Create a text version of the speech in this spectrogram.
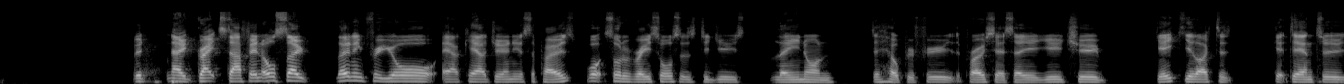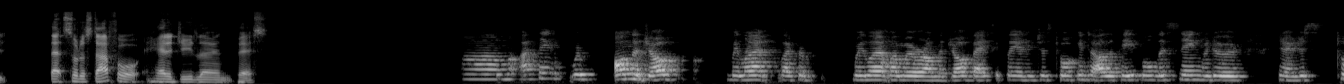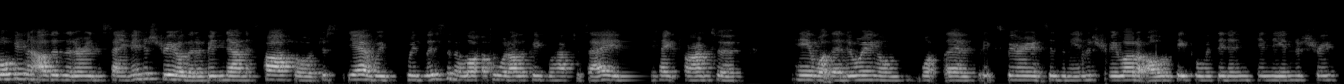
But no, great stuff. And also learning through your our cow journey, I suppose. What sort of resources did you lean on to help you through the process? Are you a YouTube geek? You like to get down to that sort of stuff, or how did you learn best? Um, I think we're on the job. We learnt like we learnt when we were on the job basically, and just talking to other people, listening. We do, you know, just talking to others that are in the same industry or that have been down this path, or just yeah, we we listen a lot to what other people have to say and take time to hear what they're doing or what their experience is in the industry. A lot of older people within in, in the industry.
